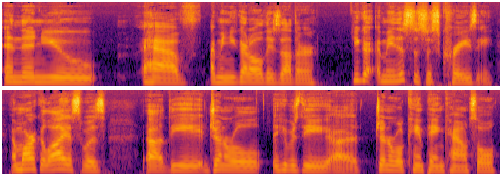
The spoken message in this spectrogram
And then you have, I mean, you got all these other, you got, I mean, this is just crazy. And Mark Elias was uh, the general, he was the uh, general campaign counsel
